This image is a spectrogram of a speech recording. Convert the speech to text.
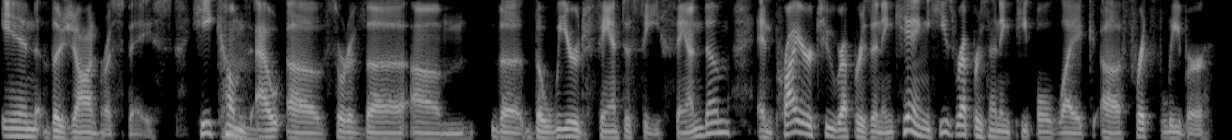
in the genre space. He comes Mm. out of sort of the um, the the weird fantasy fandom, and prior to representing King, he's representing people like uh, Fritz Leiber.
